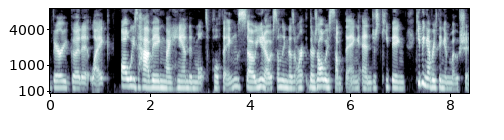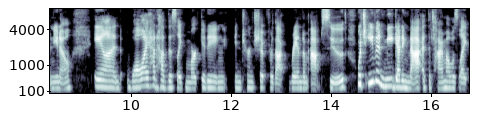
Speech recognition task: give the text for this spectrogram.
very good at like always having my hand in multiple things. So, you know, if something doesn't work, there's always something and just keeping keeping everything in motion, you know. And while I had had this like marketing internship for that random app Soothe, which even me getting that at the time I was like,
